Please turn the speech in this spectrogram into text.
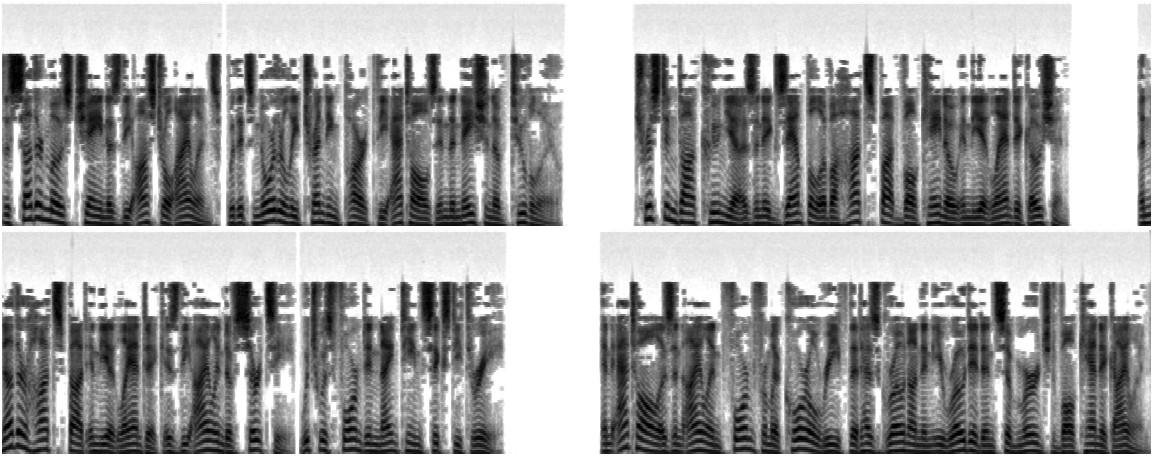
The southernmost chain is the Austral Islands, with its northerly trending part the atolls in the nation of Tuvalu. Tristan da Cunha is an example of a hotspot volcano in the Atlantic Ocean. Another hotspot in the Atlantic is the island of Surtsey, which was formed in 1963. An atoll is an island formed from a coral reef that has grown on an eroded and submerged volcanic island.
